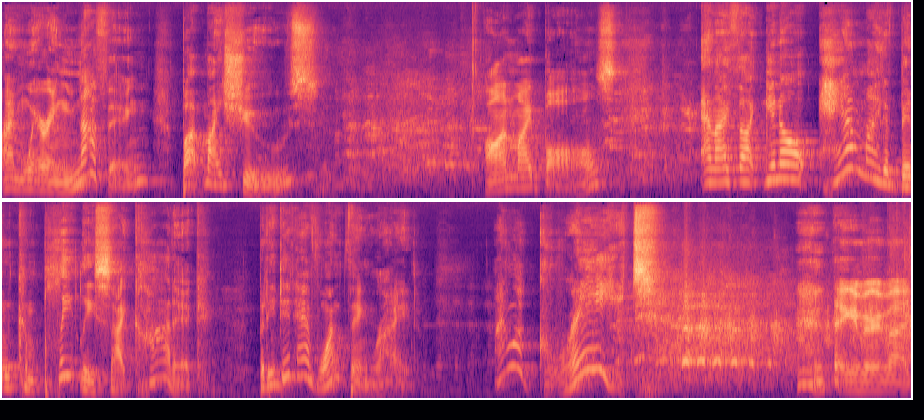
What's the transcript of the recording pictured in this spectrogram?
I'm wearing nothing but my shoes on my balls. And I thought, you know, Ham might have been completely psychotic, but he did have one thing right. I look great. Thank you very much.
